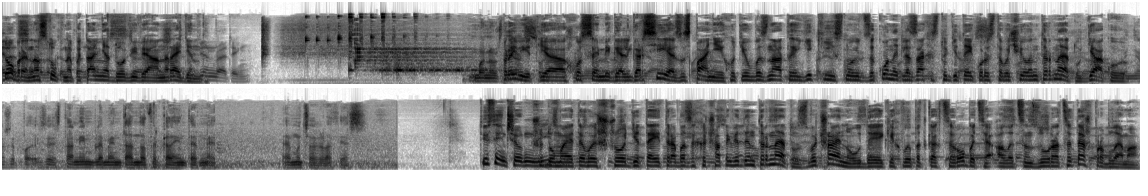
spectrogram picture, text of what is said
Добре, наступне питання до Вівіан Редінг. Привіт, я Хосе Мігель Гарсія з Іспанії. Хотів би знати, які існують закони для захисту дітей користувачів інтернету. Дякую. gracias. Чи думаєте ви, що дітей треба захищати від інтернету? Звичайно, у деяких випадках це робиться, але цензура це теж проблема.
